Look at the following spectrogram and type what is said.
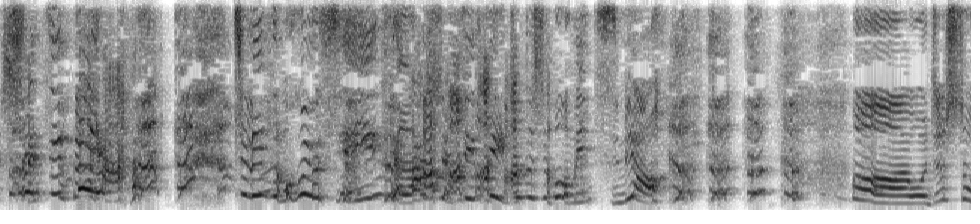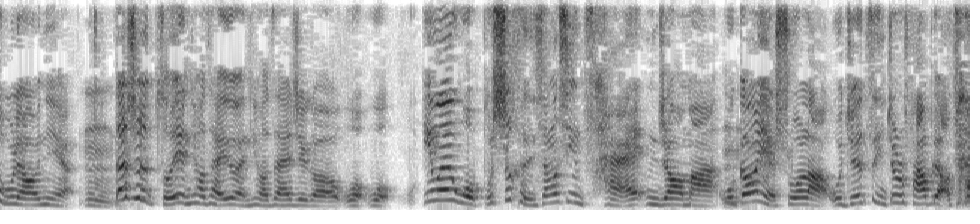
神经病啊！这里怎么会有谐音梗啊？神经病，真的是莫名其妙。啊，我真受不了你。嗯，但是左眼跳财，右眼跳灾，这个我我因为我不是很相信财，你知道吗？我刚刚也说了，我觉得自己就是发不了财。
